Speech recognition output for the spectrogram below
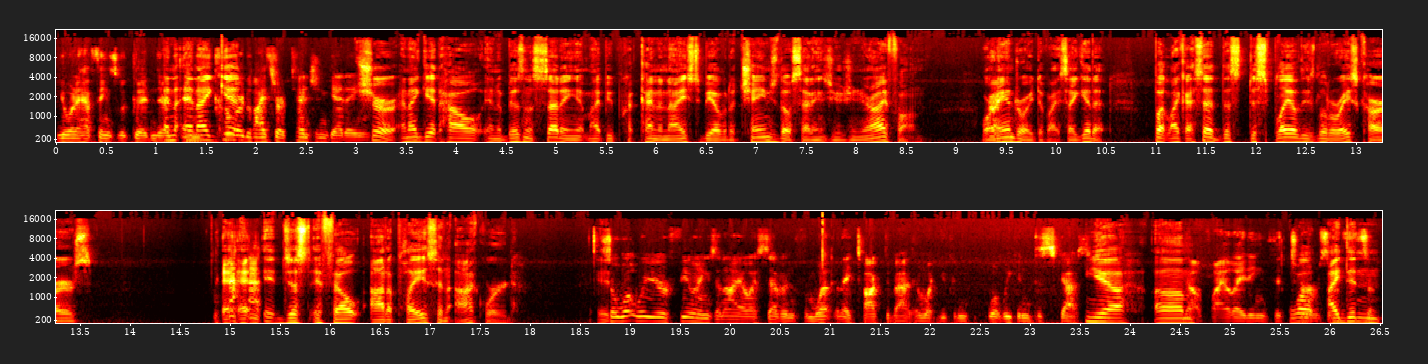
you want to have things look good and, they're- And- and I colored get- lights are attention getting. Sure, and I get how in a business setting it might be kind of nice to be able to change those settings using your iPhone or Right. Android device. I get it, but like I said, this display of these little race cars, it- it just it felt out of place and awkward. It- so, what were your feelings in iOS seven from what they talked about and what you can what we can discuss Yeah, um, about violating the terms? well, of- I didn't.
